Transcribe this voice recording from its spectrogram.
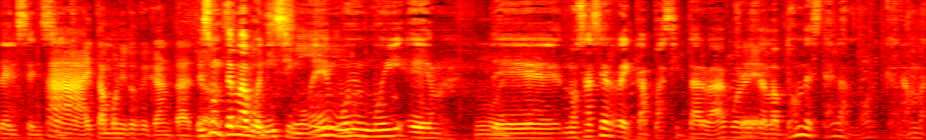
del sencillo. Ay, tan bonito que canta. Es un tema buenísimo, Sí. ¿eh? Muy, muy... eh, Muy. de- nos hace recapacitar, ¿verdad? Sí. ¿Dónde está el amor, caramba?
